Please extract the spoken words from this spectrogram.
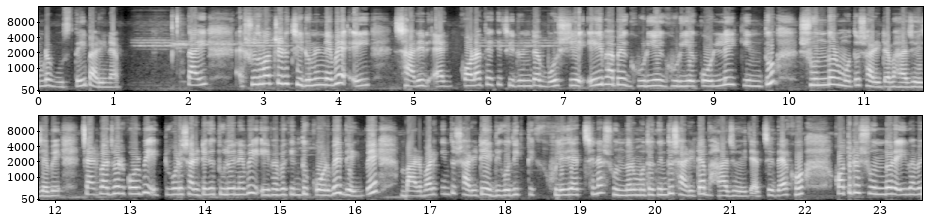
আমরা বুঝতেই পারি না। তাই শুধুমাত্র এটা চিরুনি নেবে, এই শাড়ির এক কণা থেকে চিরুনিটা বসিয়ে এইভাবে ঘুরিয়ে ঘুরিয়ে করলেই কিন্তু সুন্দর মতো শাড়িটা ভাঁজ হয়ে যাবে। চার পাঁচবার করবে, একটু করে শাড়িটাকে তুলে নেবে, এইভাবে কিন্তু করবে, দেখবে বারবার কিন্তু শাড়িটা এদিক ওদিক থেকে খুলে যাচ্ছে না, সুন্দর মতো কিন্তু শাড়িটা ভাঁজ হয়ে যাচ্ছে। দেখো কতটা সুন্দর এইভাবে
